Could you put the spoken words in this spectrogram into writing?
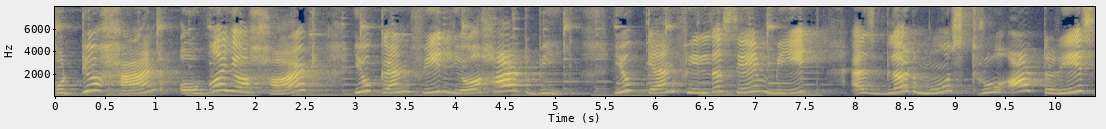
put your hand over your heart, you can feel your heartbeat. You can feel the same beat as blood moves through arteries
